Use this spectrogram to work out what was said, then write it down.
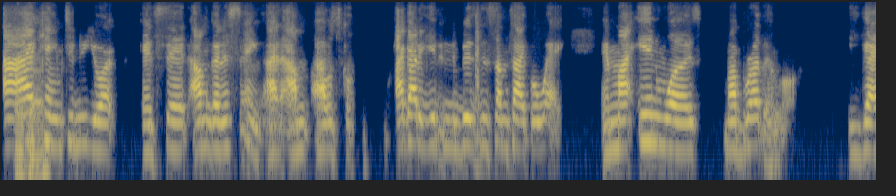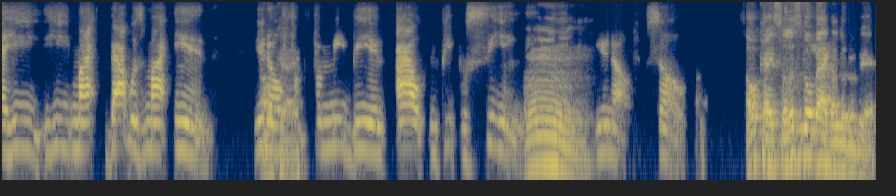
I okay. came to New York and said, I'm going to sing. I, I'm, I was, I got to get in the business some type of way. And my end was my brother-in-law. He got, he, he, my, that was my end, you know, okay. for, for me being out and people seeing, mm. you know, so. Okay. So let's go back a little bit.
